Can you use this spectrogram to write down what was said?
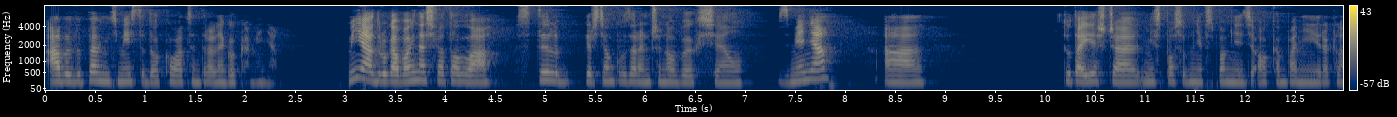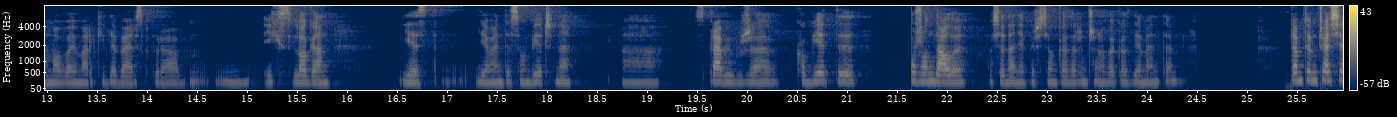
aby wypełnić miejsce dookoła centralnego kamienia. Mija II wojna światowa, styl pierścionków zaręczynowych się zmienia, a Tutaj jeszcze nie sposób nie wspomnieć o kampanii reklamowej marki De Beers, która mm, ich slogan jest Diamenty są wieczne. Sprawił, że kobiety pożądały posiadania pierścionka zaręczynowego z diamentem. W tamtym czasie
